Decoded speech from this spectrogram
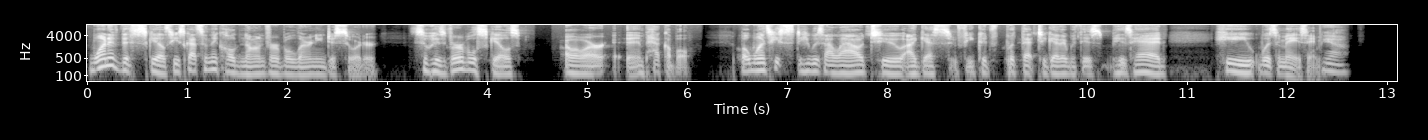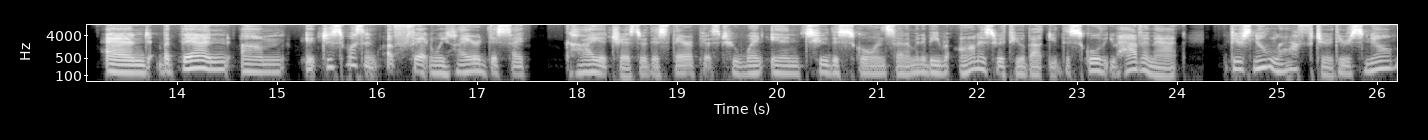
one of the skills he's got something called nonverbal learning disorder, so his verbal skills are impeccable. But once he he was allowed to, I guess if he could put that together with his his head, he was amazing. Yeah. And but then um, it just wasn't a fit, and we hired this psychiatrist or this therapist who went into the school and said, "I'm going to be honest with you about the school that you have him at. There's no laughter. There's no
